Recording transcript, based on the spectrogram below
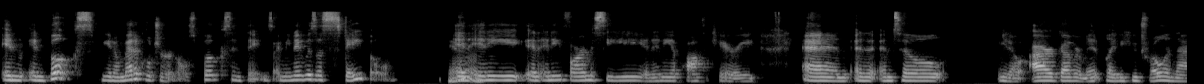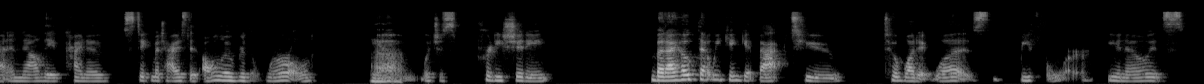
in in books you know medical journals books and things i mean it was a staple yeah. in any in any pharmacy in any apothecary and and until you know our government played a huge role in that and now they've kind of stigmatized it all over the world yeah. um, which is pretty shitty but i hope that we can get back to to what it was before you know it's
